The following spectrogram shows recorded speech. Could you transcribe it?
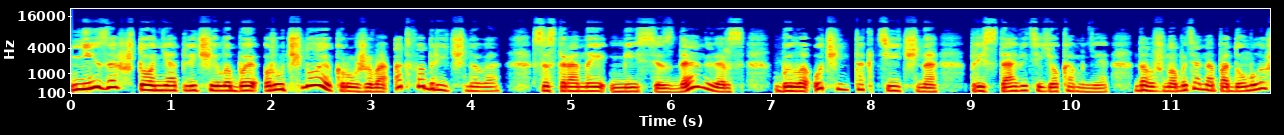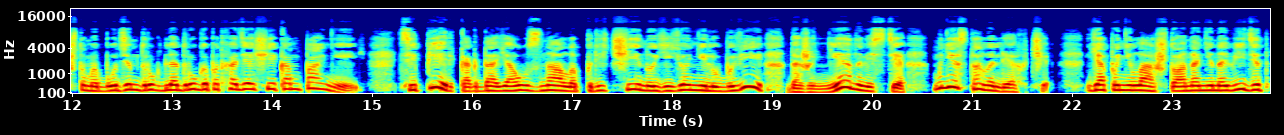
ни за что не отличила бы ручное кружево от фабричного. Со стороны миссис Денверс было очень тактично приставить ее ко мне. Должно быть, она подумала, что мы будем друг для друга подходящей компанией. Теперь, когда я узнала причину ее нелюбви, даже ненависти, мне стало легче. Я поняла, что она ненавидит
